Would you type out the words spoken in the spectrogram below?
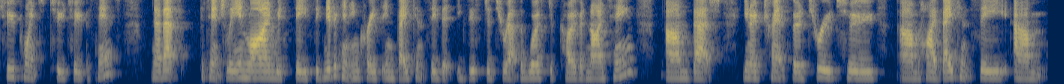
2.22%. Now, that's potentially in line with the significant increase in vacancy that existed throughout the worst of COVID 19 um, that you know transferred through to um, high vacancy. Um,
